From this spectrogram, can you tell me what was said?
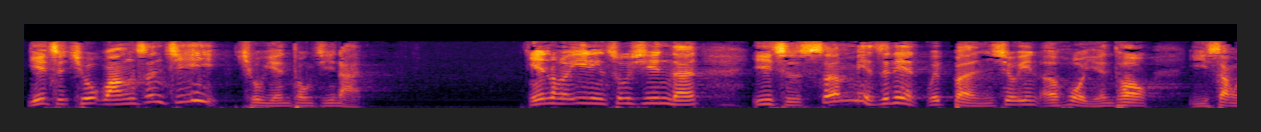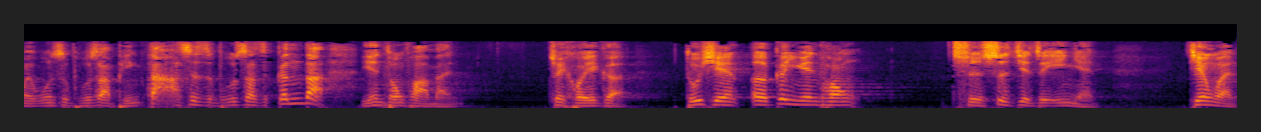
以此求往生极易，求圆通极难。因何一令初心人以此生灭之念为本修因而获圆通？以上为文殊菩萨凭大势至菩萨之根大圆通法门。最后一个。独显二根圆通，此世界之因缘。经文：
